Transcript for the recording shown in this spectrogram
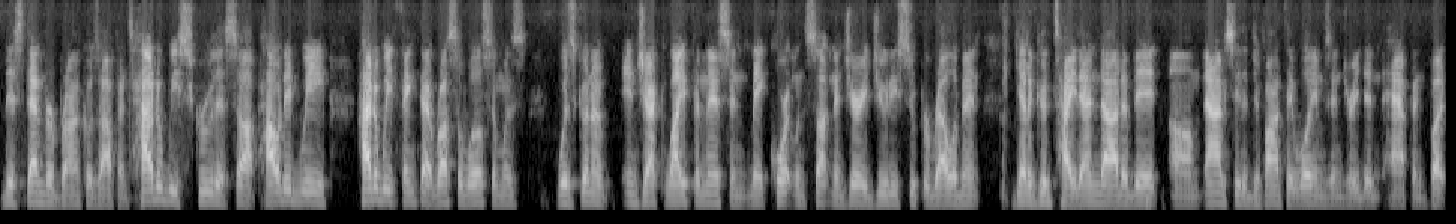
this Denver Broncos offense? How did we screw this up? How did we how did we think that Russell Wilson was was going to inject life in this and make Courtland Sutton and Jerry Jeudy super relevant, get a good tight end out of it. Um, obviously, the Javonte Williams injury didn't happen, but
